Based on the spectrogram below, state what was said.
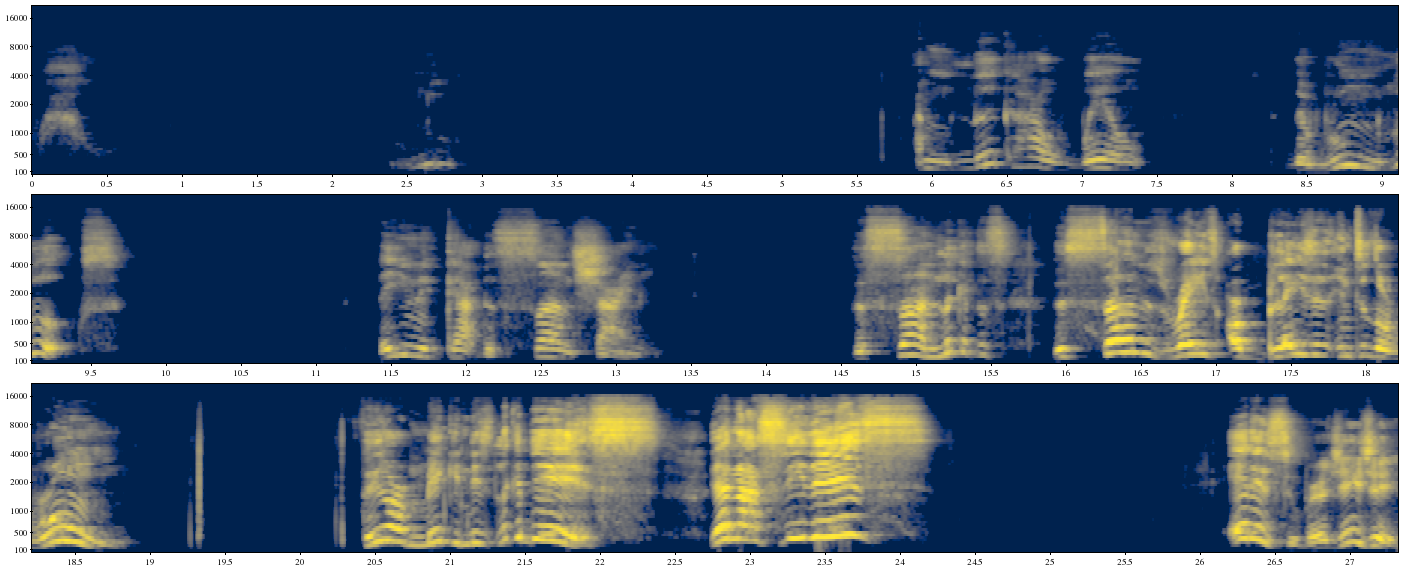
Wow. I mean, look how well the room looks. They even got the sun shining. The sun, look at this. The sun's rays are blazing into the room. They are making this. Look at this. Y'all not see this? It is Super GG.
